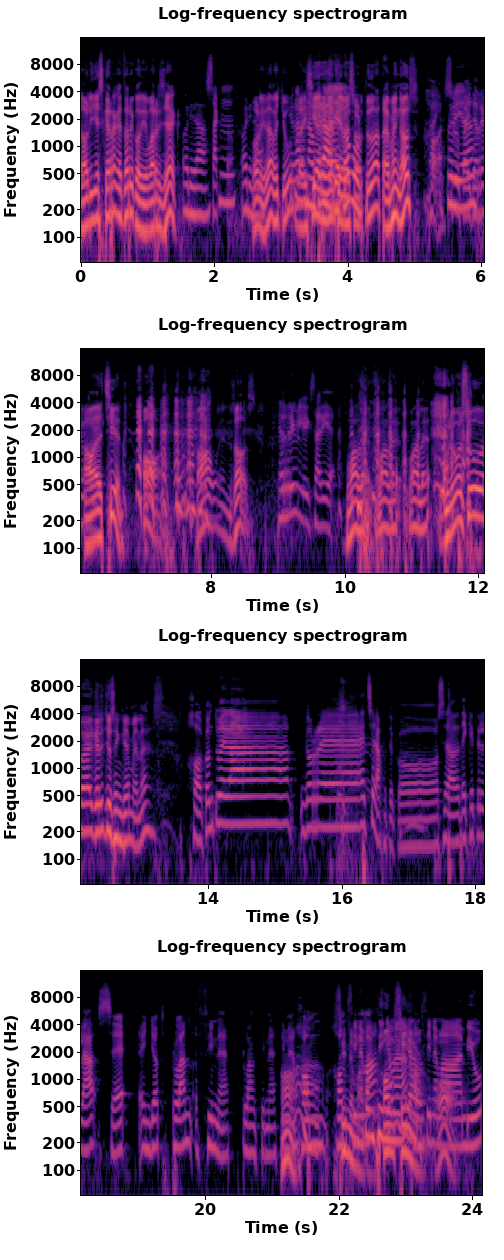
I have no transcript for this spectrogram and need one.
da hori eskerrak etorriko di barrizek. Hori da. Exacto. Hori da. Hori da, betxu, Bigarren laixia aukera erretia dugu. sortu da, eta hemen gauz. Bai, Hori da. terrible. Hau, etxien. Jo, hau, enzos. Terriblik zarie. Vale, vale, vale. Gure bozu, eh, geritxu zen kemen, eh? Jo, kontu da gaurre etxera joteko, zera, deketela, ze enjot plan zine, plan zine, zine, Ah. home, home Cinema. cinema, Home cinema. home Home cinema, cinema. en biu.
